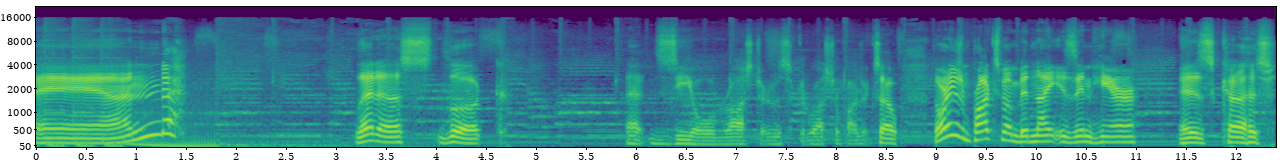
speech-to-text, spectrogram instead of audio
And let us look at the old roster. This is a good roster project. So the only reason Proxima Midnight is in here is because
